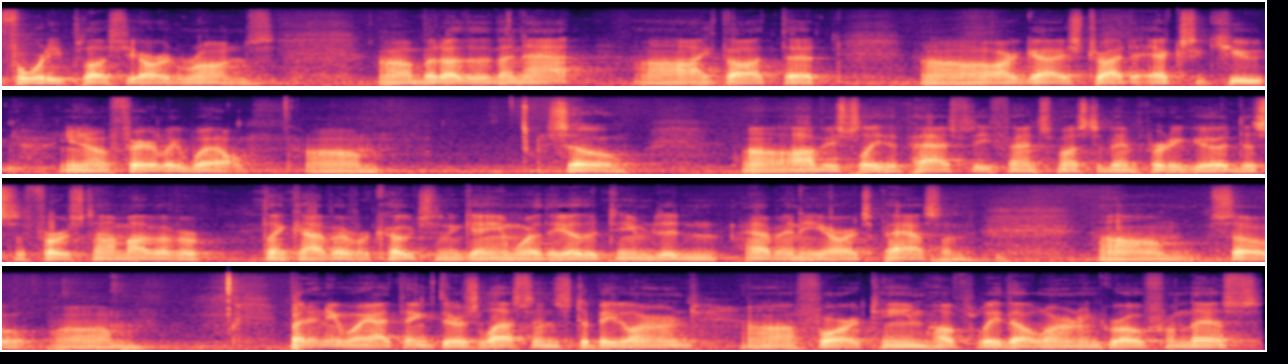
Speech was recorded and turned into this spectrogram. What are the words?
40-plus yard runs. Uh, but other than that, uh, I thought that uh, our guys tried to execute you know fairly well. Um, so. Uh, obviously, the pass defense must have been pretty good. This is the first time I've ever think I've ever coached in a game where the other team didn't have any yards passing. Um, so, um, but anyway, I think there's lessons to be learned uh, for our team. Hopefully, they'll learn and grow from this.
